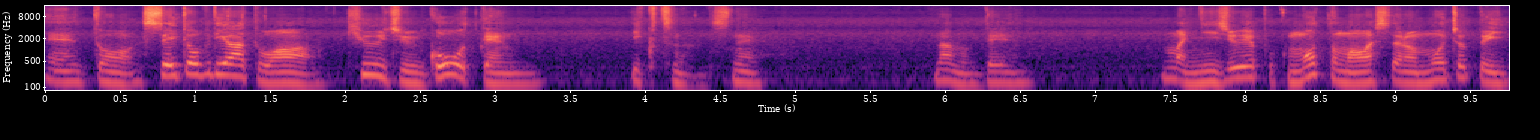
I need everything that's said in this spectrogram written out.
えっ、ー、と、 state of the art は 95. 点いくつなんですね。なので、まあ20 epoch もっと回したらもうちょっとい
